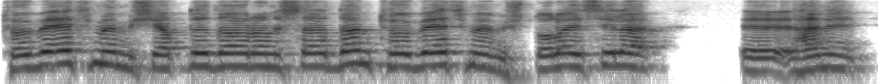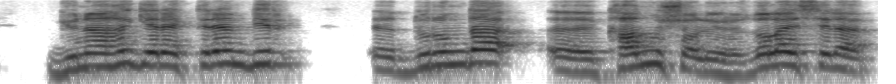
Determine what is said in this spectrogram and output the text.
tövbe etmemiş, yaptığı davranışlardan tövbe etmemiş. Dolayısıyla e, hani günahı gerektiren bir e, durumda e, kalmış oluyoruz. Dolayısıyla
